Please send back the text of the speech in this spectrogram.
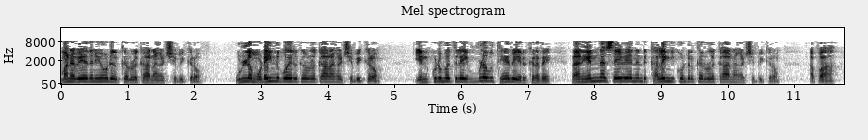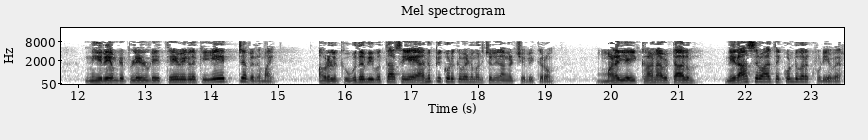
மனவேதனையோடு இருக்கிறவர்களுக்காக நாங்கள் செபிக்கிறோம். உள்ளம் உடைந்து போயிருக்கிறவர்களுக்காக நாங்கள் செபிக்கிறோம். என் குடும்பத்திலே இவ்வளவு தேவை இருக்கிறதே. நான் என்ன செய்வேன் என்று கலங்கி கொண்டிருக்கிறவர்களுக்காக நாங்கள் செபிக்கிறோம். அப்பா நீரே உடைய பிள்ளைகளுடைய தேவைகளுக்கு ஏற்ற விதமாய் அவர்களுக்கு உதவி ஒத்தாசையை அனுப்பி கொடுக்க வேண்டும் என்று சொல்லி நாங்கள் செபிக்கிறோம். மழையை காணாவிட்டாலும் நீர் ஆசீர்வாதத்தை கொண்டு வரக்கூடியவர்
